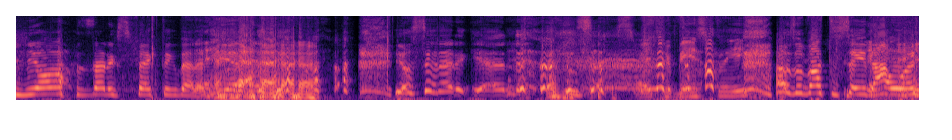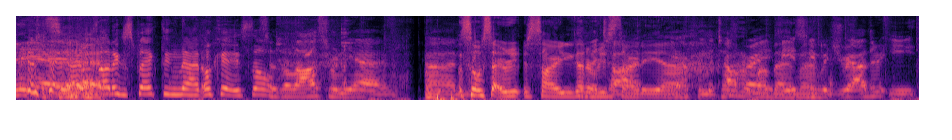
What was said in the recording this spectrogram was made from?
Yo, I was not expecting that at the end. Yo, say that again. Right, so basically, I was about to say that one. Yeah. I was not expecting that. Okay, so so the last one, yeah. Um, so sorry. Sorry, you gotta restart top. it. Yeah. from the top Oh, my right. bad, Basically, man. would you rather eat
